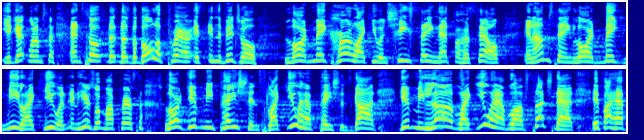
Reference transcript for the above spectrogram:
You get what I'm saying? And so the, the, the goal of prayer is individual Lord, make her like you. And she's saying that for herself. And I'm saying, Lord, make me like you. And, and here's what my prayer says Lord, give me patience like you have patience. God, give me love like you have love, such that if I have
